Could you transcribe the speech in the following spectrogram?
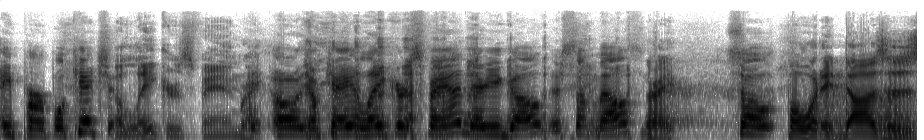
a purple kitchen. A Lakers fan. Right. Oh, okay, a Lakers fan. There you go. There's something else. Right. So But what it does is,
